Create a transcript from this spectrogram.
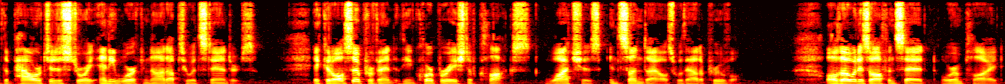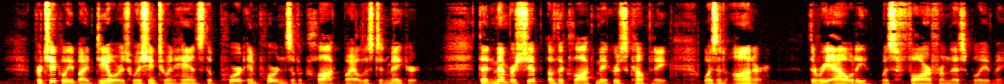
the power to destroy any work not up to its standards. It could also prevent the incorporation of clocks, watches, and sundials without approval. Although it is often said or implied, particularly by dealers wishing to enhance the importance of a clock by a listed maker, that membership of the clockmaker's company was an honor. The reality was far from this, believe me.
